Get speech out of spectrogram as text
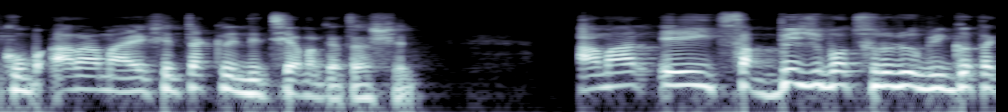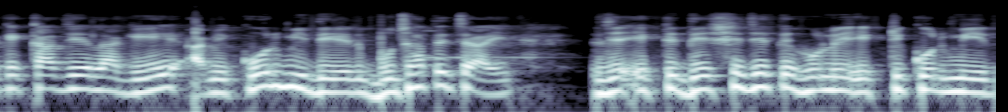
খুব আরাম আয়েসে চাকরি দিচ্ছি আমার কাছে আসেন। আমার এই ছাব্বিশ বছরের অভিজ্ঞতাকে কাজে লাগে আমি কর্মীদের বোঝাতে চাই যে একটি দেশে যেতে হলে একটি কর্মীর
